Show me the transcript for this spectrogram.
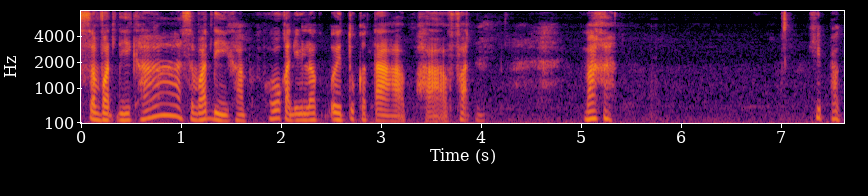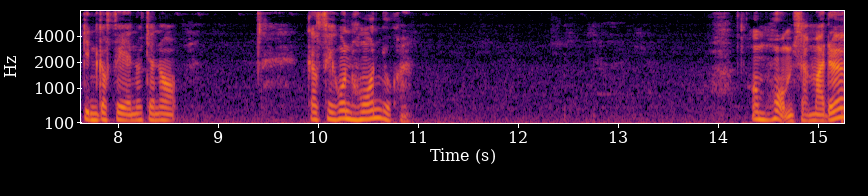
สวัสดีค่ะ สวัสดีครับพบกันอีกแล้วเอ้ยตุ๊กตาผาฝัน มาค่ะคลิปพักกินกาแฟเนาะจะเนาะกาแฟฮ้อนๆอยู่ค่ะหอมๆสามาเด้อ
